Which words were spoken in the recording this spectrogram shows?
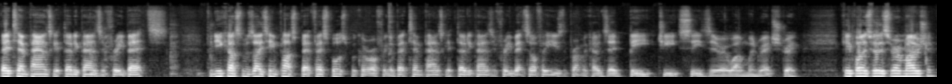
bet £10, get £30 in free bets. For new customers 18 plus, Betfair Sportsbook are offering a bet £10, get £30 in free bets offer. Use the promo code ZBGC01 when registering. Key points for this promotion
